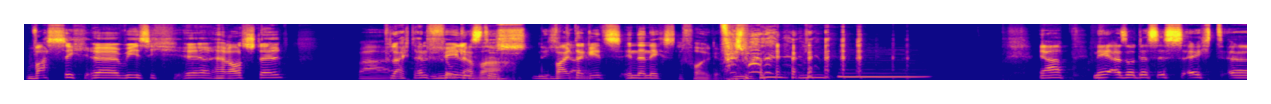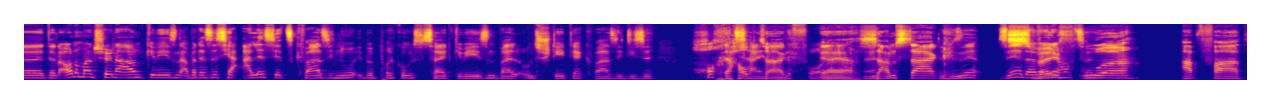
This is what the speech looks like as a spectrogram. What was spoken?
Was sich, äh, wie es sich äh, herausstellt, War vielleicht ein Fehler war. Weiter geil. geht's in der nächsten Folge. Ja, nee, also das ist echt äh, dann auch nochmal ein schöner Abend gewesen, aber das ist ja alles jetzt quasi nur Überbrückungszeit gewesen, weil uns steht ja quasi diese Hochzeit Der Haupttag. bevor. ja, ja. ne? Samstag, Also wir sind ja, sind ja da bei der 12 Hochzeit. Uhr, Abfahrt.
